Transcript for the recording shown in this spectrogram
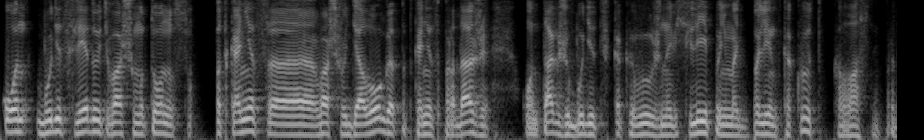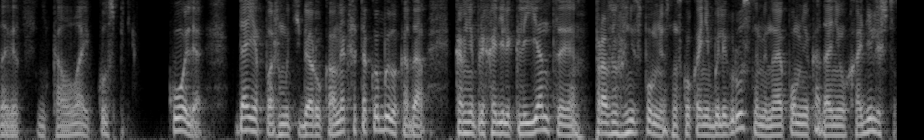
он будет следовать вашему тонусу. Под конец э, вашего диалога, под конец продажи, он также будет, как и вы уже на веселее, понимать, блин, какой вот классный продавец Николай, господи, Коля, да я пожму тебя руку. А у меня, кстати, такое было, когда ко мне приходили клиенты, правда, уже не вспомню, насколько они были грустными, но я помню, когда они уходили, что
